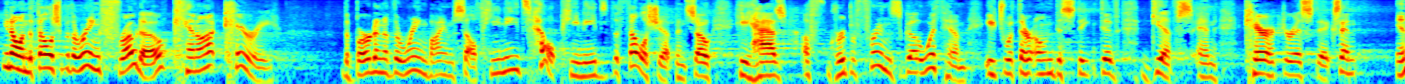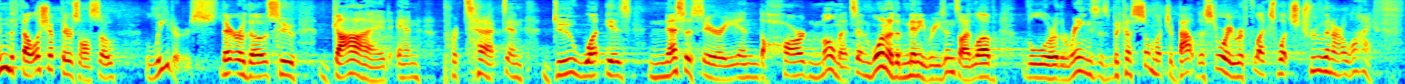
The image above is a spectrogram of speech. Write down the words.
you know, in the Fellowship of the Ring, Frodo cannot carry the burden of the ring by himself. He needs help. He needs the fellowship. And so he has a f- group of friends go with him, each with their own distinctive gifts and characteristics. And in the fellowship, there's also leaders. There are those who guide and protect and do what is necessary in the hard moments. And one of the many reasons I love The Lord of the Rings is because so much about the story reflects what's true in our life.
